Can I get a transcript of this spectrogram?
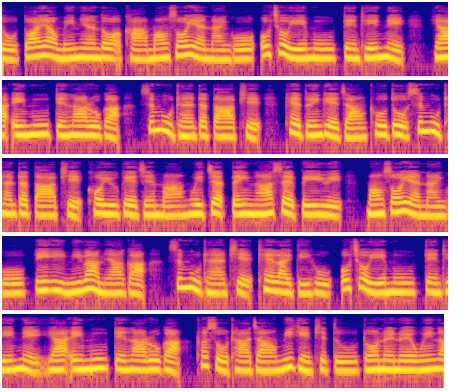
သို့တွားရောက်မေးမြန်းသောအခါမောင်စောရန်နိုင်ကိုအုပ်ချုပ်ရေးမှူးတင်သေးနှင့်ရာအိမ်မှူးတင်လာတို့ကစစ်မှုထမ်းတပ်သားအဖြစ်ထည့်သွင်းခဲ့ကြောင်းထို့သို့စစ်မှုထမ်းတပ်သားအဖြစ်ခေါ်ယူခဲ့ခြင်းမှာငွေကျပ်350ပေး၍မောင်စောရန်နိုင်ကိုတင်းဤမိဘများကစစ်မှုထမ်းအဖြစ်ထည့်လိုက်သည်ဟုအုပ်ချုပ်ရေးမှူးတင်သေးနှင့်ရာအိမ်မှူးတင်လာတို့ကထွက်ဆိုထားကြောင်းမိခင်ဖြစ်သူဒေါ်နွယ်နွယ်ဝင်းက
